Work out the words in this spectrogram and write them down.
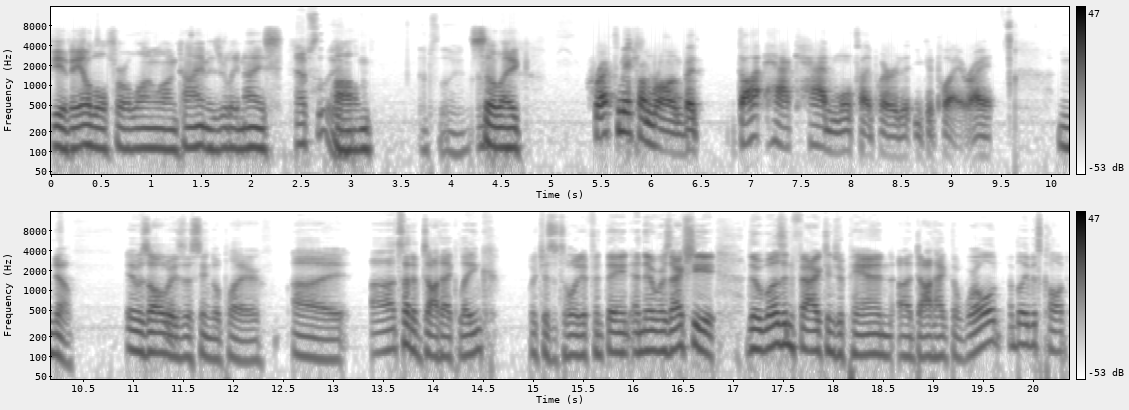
be available for a long, long time is really nice. Absolutely, Um, absolutely. so like correct me if I'm wrong, but Dot Hack had multiplayer that you could play, right? No, it was always a single player. Uh, outside of Dot Hack Link, which is a totally different thing, and there was actually there was in fact in Japan uh, Dot Hack the World, I believe it's called,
